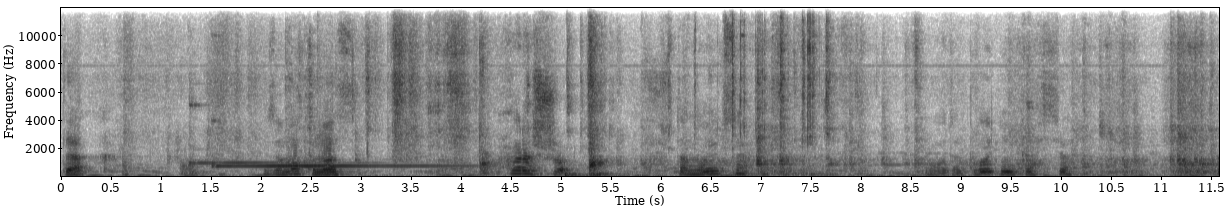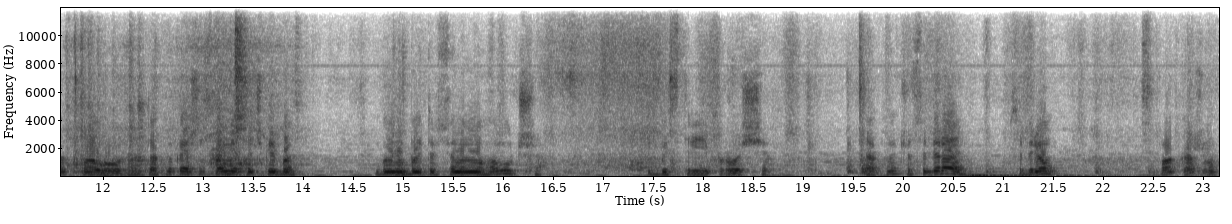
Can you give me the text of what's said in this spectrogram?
Так, замок у нас хорошо становится. Вот он плотненько все как положено. Так, ну конечно с пометочкой бы было бы это все намного лучше и быстрее и проще. Так, ну что, собираем. Соберем. Покажу.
